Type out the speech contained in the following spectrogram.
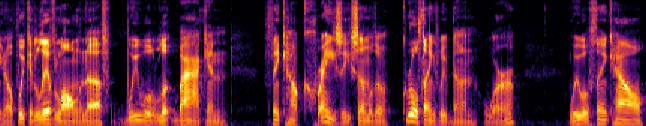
you know, if we could live long enough, we will look back and think how crazy some of the cruel things we've done were. We will think how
